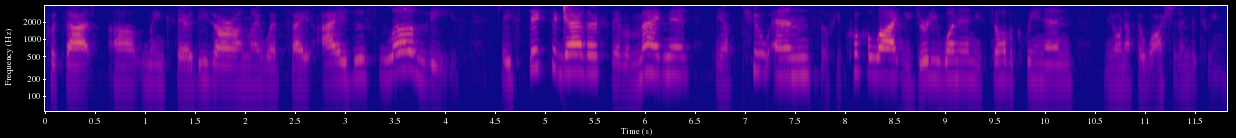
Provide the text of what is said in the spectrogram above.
put that uh, link there. These are on my website. I just love these. They stick together because they have a magnet. They have two ends, so if you cook a lot you dirty one end, you still have a clean end. You don't have to wash it in between.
